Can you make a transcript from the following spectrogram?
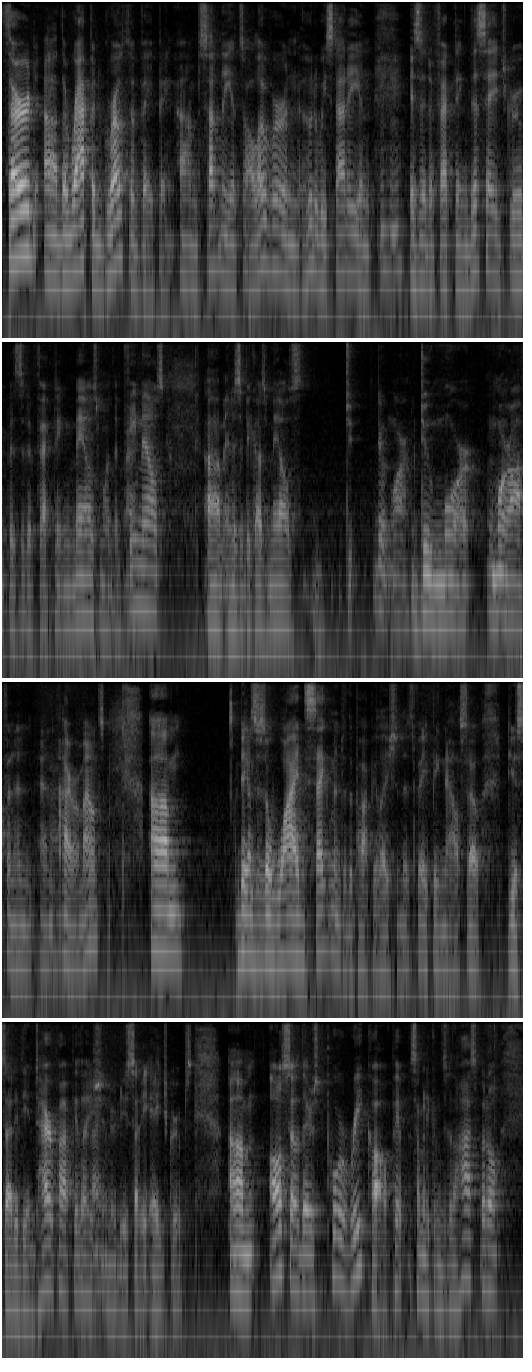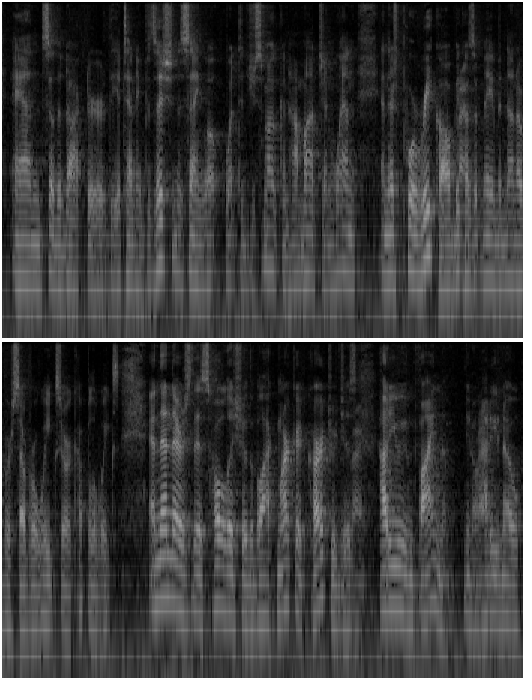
Third, uh, the rapid growth of vaping. Um, suddenly, it's all over, and who do we study? And Mm-hmm. is it affecting this age group? Is it affecting males more than females? Um, and is it because males do, Do it more. do more Mm-hmm. more often and, and higher amounts. Um, because there's a wide segment of the population that's vaping now. So, do you study the entire population or do you study age groups? Um, also, there's poor recall. Somebody comes to the hospital, and so the doctor, the attending physician, is saying, Well, what did you smoke and how much and when? And there's poor recall because it may have been done over several weeks or a couple of weeks. And then there's this whole issue of the black market cartridges. Right. How do you even find them? You know, how do you know?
